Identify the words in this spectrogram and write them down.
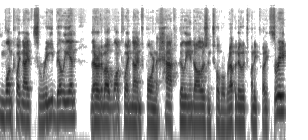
1.93 billion. They're at about 1.94 and a half billion dollars in total revenue in 2023. A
